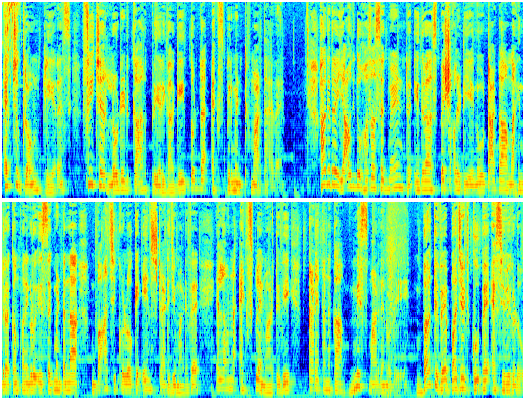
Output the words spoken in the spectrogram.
ಹೆಚ್ಚು ground clearance feature loaded car ಪ್ರಿಯರಿಗಾಗಿ ದೊಡ್ಡ ಎಕ್ಸ್ಪೆರಿಮೆಂಟ್ ಮಾಡ್ತಾ ಇವೆ. ಹಾಗಿದ್ರೆ ಯಾವುದಿದು ಹೊಸ ಸೆಗ್ಮೆಂಟ್ ಇದರ ಸ್ಪೆಷಾಲಿಟಿ ಏನು? ಟಾಟಾ ಮಹೀಂದ್ರ ಕಂಪನಿಗಳು ಈ ಸೆಗ್ಮೆಂಟ್ ಅನ್ನ ಬಾಚಿಕೊಳ್ಳೋಕೆ ಏನು ಸ್ಟ್ರಾಟಜಿ ಮಾಡಿದೆ ಎಲ್ಲವನ್ನ ಎಕ್ಸ್ಪ್ಲೇನ್ ಮಾಡ್ತೀವಿ. ಕಡೆ ತನಕ ಮಿಸ್ ಮಾಡಿದೆ ನೋಡಿ. ಬರ್ತಿವೆ ಬಜೆಟ್ ಕೂಪೆ ಎಸ್ ಯುವಿಗಳು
